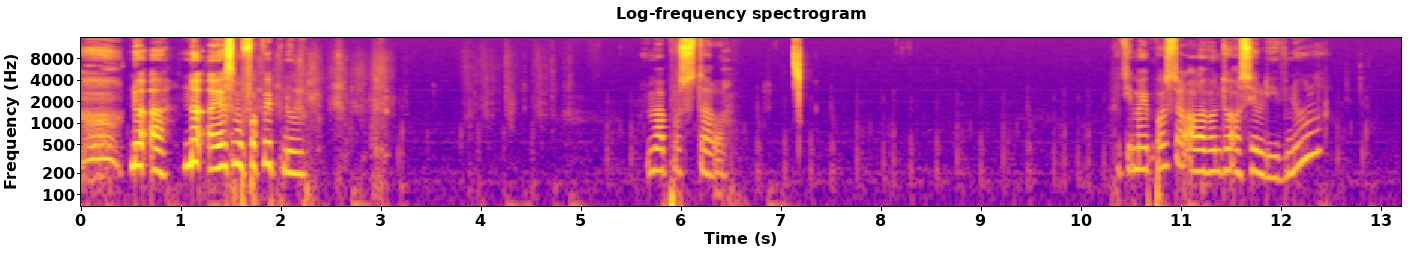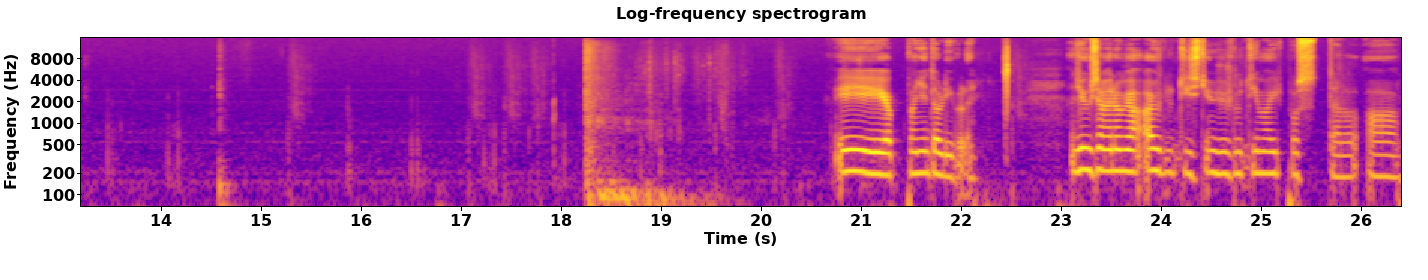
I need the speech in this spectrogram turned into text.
No a, no a, já jsem ho fakt vypnul. Má postel. Ty mají postel, ale on to asi lívnul? Jo, oni to líbili. Takže už jsem jenom já a žlutý s tím, že žlutý mají postel a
